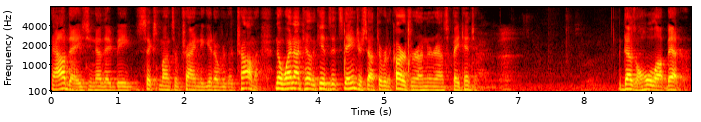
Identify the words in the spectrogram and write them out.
Nowadays, you know, they'd be six months of trying to get over the trauma. No, why not tell the kids it's dangerous out there where the cars are running around, so pay attention. It does a whole lot better.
